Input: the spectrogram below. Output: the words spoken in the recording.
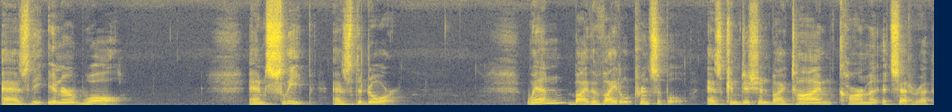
as the inner wall and sleep as the door. When, by the vital principle, as conditioned by time, karma, etc.,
